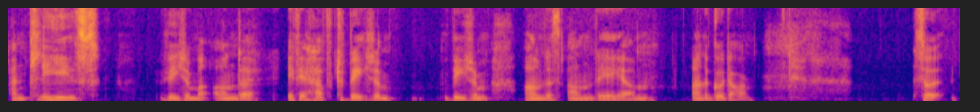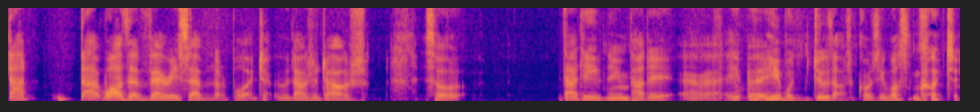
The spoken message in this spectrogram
And please beat him on the if you have to beat him, beat him on the on the um, on the good arm. So that that was a very seminal point, without a doubt. So that evening, Paddy, uh, he, he, wouldn't do that. Of course, he wasn't going to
